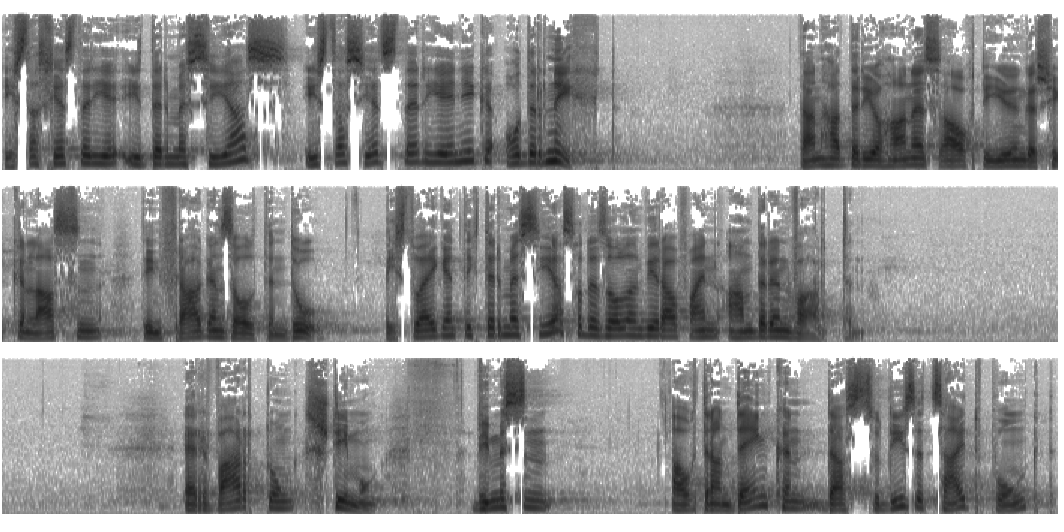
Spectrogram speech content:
Ist das jetzt der, der Messias? Ist das jetzt derjenige oder nicht? Dann hat der Johannes auch die Jünger schicken lassen, die ihn fragen sollten, du, bist du eigentlich der Messias oder sollen wir auf einen anderen warten? Erwartung, Stimmung. Wir müssen auch daran denken, dass zu diesem Zeitpunkt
